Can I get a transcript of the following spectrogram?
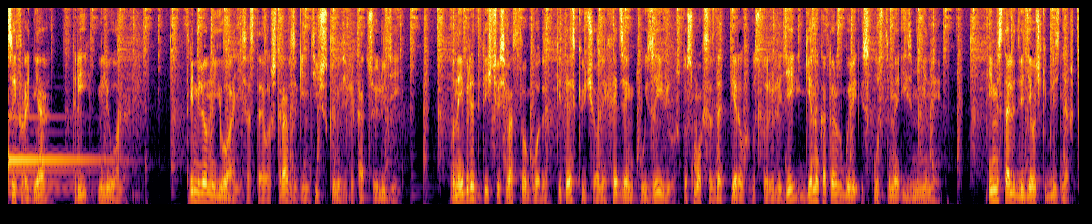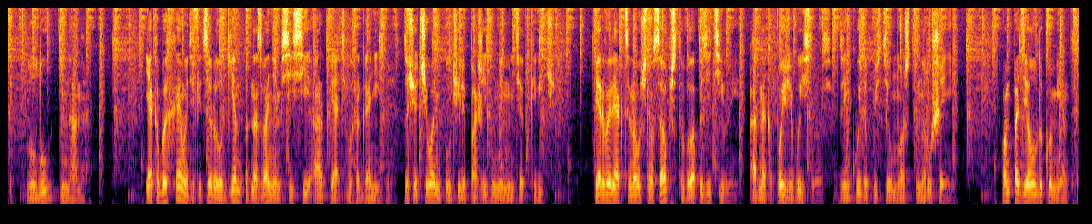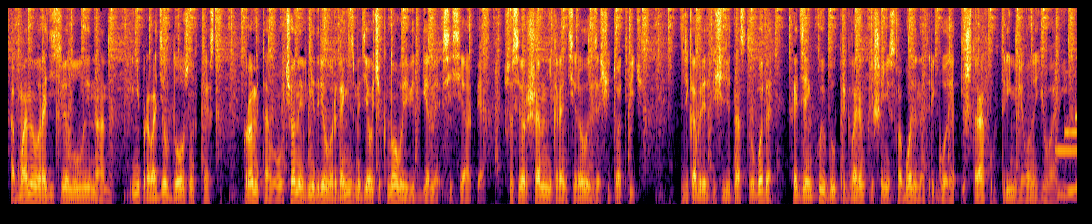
Цифра дня – 3 миллиона. 3 миллиона юаней составил штраф за генетическую модификацию людей. В ноябре 2018 года китайский ученый Хэ Цзянькуй заявил, что смог создать первых в истории людей, гены которых были искусственно изменены. Ими стали две девочки-близняшки – Лулу и Нана. Якобы Хэ модифицировал ген под названием CCR5 в их организме, за счет чего они получили пожизненный иммунитет к ВИЧ. Первая реакция научного сообщества была позитивной, однако позже выяснилось, Дзинькуй допустил множество нарушений. Он подделал документы, обманывал родителей Лулы и Наны и не проводил должных тестов. Кроме того, ученый внедрил в организмы девочек новый вид гена CCR5, что совершенно не гарантировало их защиту от ВИЧ. В декабре 2019 года Хэ Дзянькуй был приговорен к лишению свободы на три года и штрафу в 3 миллиона юаней.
